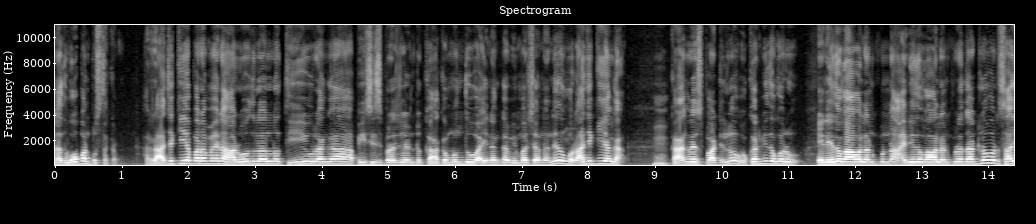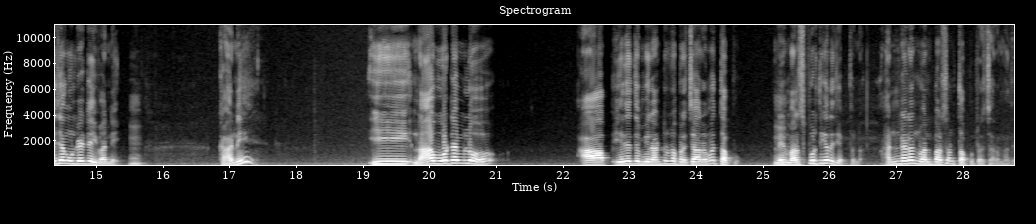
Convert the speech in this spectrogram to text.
నాది ఓపెన్ పుస్తకం. రాజకీయపరమైన ఆ రోజులలో తీవ్రంగా పిసిసి ప్రెసిడెంట్ కాకముందు అయినాక విమర్శన అనేది ఒక రాజకీయంగా. కాంగ్రెస్ పార్టీలో ఒకరి మీద ఒకరు నేను ఏదో కావాలనుకున్నా ఆయన ఏదో కావాలనుకున్న దాంట్లో సహజంగా ఉండేటే ఇవన్నీ. కానీ ఈ నా ఓటమిలో ఆ ఏదైతే మీరు అంటున్న ప్రచారమో తప్పు. నేను మనస్ఫూర్తిగానే చెప్తున్నా. హండ్రెడ్ అండ్ వన్ పర్సెంట్ తప్పు ప్రచారం అది.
